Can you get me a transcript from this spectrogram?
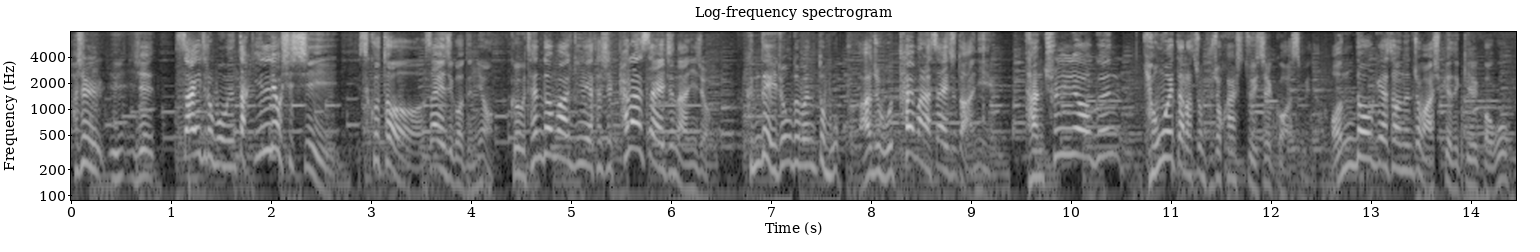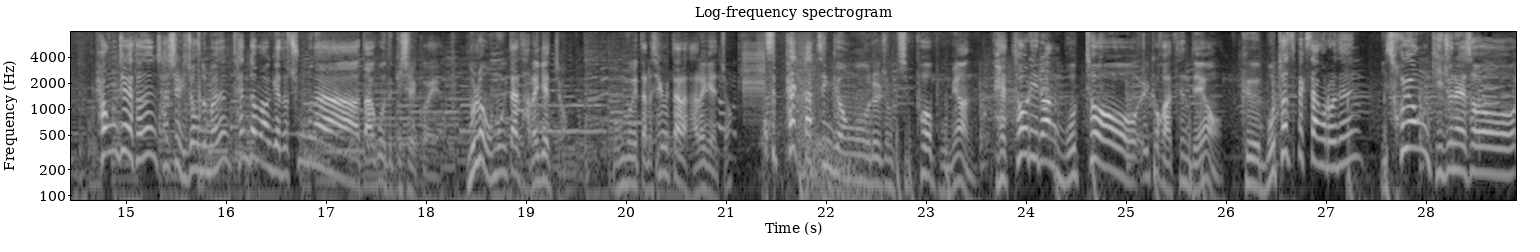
사실 이- 이제 사이즈로 보면 딱 16cc 스쿠터 사이즈거든요. 그럼 텐덤하기에 사실 편한 사이즈는 아니죠. 근데 이 정도면 또 뭐- 아주 못할 만한 사이즈도 아니에요. 단 출력은 경우에 따라 좀 부족할 수도 있을 것 같습니다. 언덕에서는 좀 아쉽게 느낄 거고 평지에서는 사실 이 정도면 텐덤하기에도 충분하다고 느끼실 거예요. 물론 몸무게 따라 다르겠죠. 몸무게 따라 체격 따라 다르겠죠. 스펙 같은 경우를 좀 짚어보면 배터리랑 모터일 것 같은데요. 그 모터 스펙상으로는 이 소형 기준에서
